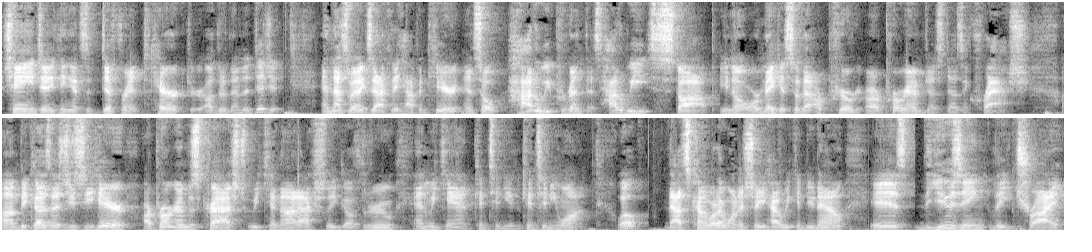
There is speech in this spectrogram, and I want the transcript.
change anything that's a different character other than a digit. And that's what exactly happened here. And so, how do we prevent this? How do we stop, you know, or make it so that our, pro- our program just doesn't crash? Um, because as you see here, our program has crashed. We cannot actually go through, and we can't continue continue on. Well, that's kind of what I want to show you how we can do now is using the try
